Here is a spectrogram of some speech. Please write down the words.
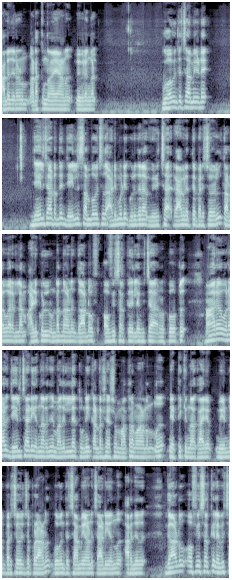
ആലോചനകളും നടക്കുന്നതായാണ് വിവരങ്ങൾ. ഗോവിന്ദസ്വാമിയുടെ ജയിൽ ചാട്ടത്തിൽ ജയിലിൽ സംഭവിച്ചത് അടിമുടി ഗുരുതര വീഴ്ച രാവിലത്തെ പരിശോധനയിൽ തടവുകാരെല്ലാം അഴിക്കുള്ളിൽ ഉണ്ടെന്നാണ് ഗാർഡ് ഓഫ് ഓഫീസർക്ക് ലഭിച്ച റിപ്പോർട്ട്. ആരോ ഒരാൾ ജയിൽ ചാടി എന്നറിഞ്ഞ് മതിലിലെ തുണി കണ്ട ശേഷം മാത്രമാണെന്ന് ഞെട്ടിക്കുന്ന കാര്യം വീണ്ടും പരിശോധിച്ചപ്പോഴാണ് ഗോവിന്ദസ്വാമിയാണ് ചാടിയെന്ന് അറിഞ്ഞത്. ഗാർഡ് ഓഫീസർക്ക് ലഭിച്ച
